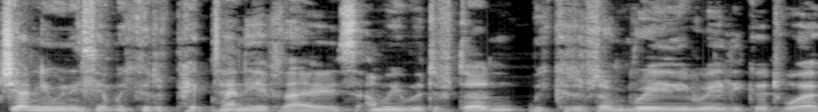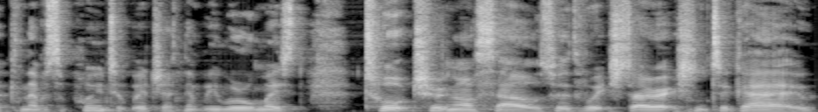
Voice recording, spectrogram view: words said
genuinely think we could have picked any of those and we would have done, we could have done really, really good work. And there was a point at which I think we were almost torturing ourselves with which direction to go.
